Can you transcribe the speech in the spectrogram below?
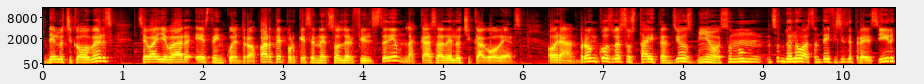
de los Chicago Bears se va a llevar este encuentro, aparte porque es en el Soldier Field Stadium, la casa de los Chicago Bears. Ahora, Broncos versus Titans, Dios mío, es un, es un duelo bastante difícil de predecir.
